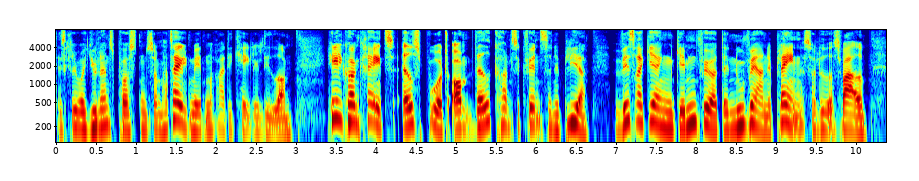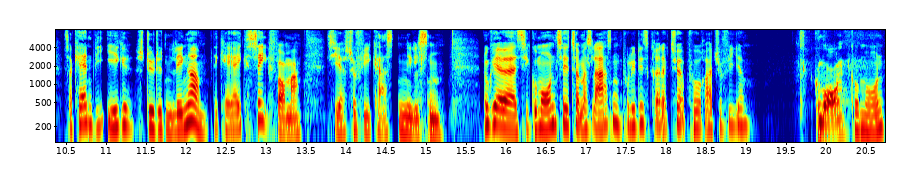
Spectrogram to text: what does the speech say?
Det skriver Jyllandsposten, som har talt med den radikale leder. Helt konkret adspurgt om, hvad konsekvenserne bliver. Hvis regeringen gennemfører den nuværende plan, så lyder svaret, så kan vi ikke støtte den længere. Det kan jeg ikke se for mig, siger Sofie Karsten Nielsen. Nu kan jeg sige godmorgen til Thomas Larsen, politisk redaktør på Radio 4. Godmorgen. Godmorgen.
